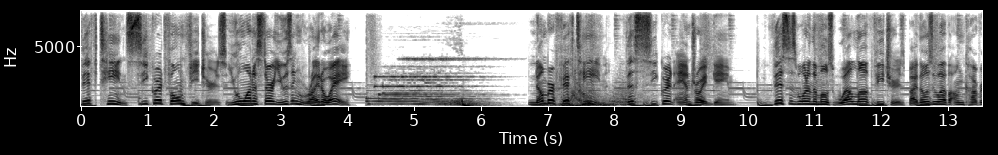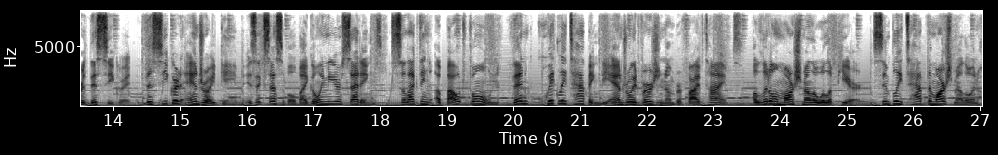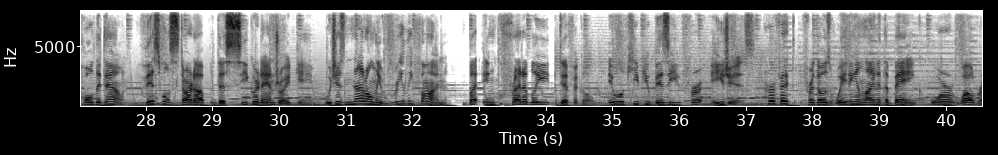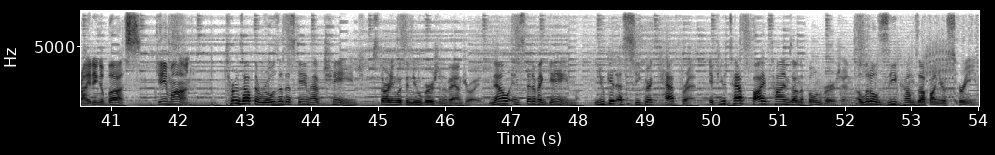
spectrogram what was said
15 secret phone features you'll want to start using right away. Number 15, the secret Android game. This is one of the most well-loved features by those who have uncovered this secret. The secret Android game is accessible by going to your settings, selecting About Phone, then quickly tapping the Android version number 5 times. A little marshmallow will appear. Simply tap the marshmallow and hold it down. This will start up the secret Android game, which is not only really fun, but incredibly difficult. It will keep you busy for ages. Perfect for those waiting in line at the bank or while riding a bus. Game on. Turns out the rules of this game have changed, starting with the new version of Android. Now, instead of a game, you get a secret cat friend. If you tap five times on the phone version, a little Z comes up on your screen.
